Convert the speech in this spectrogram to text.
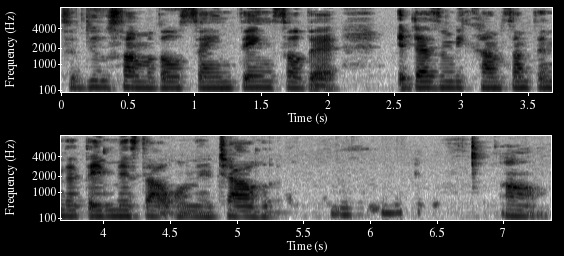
to do some of those same things so that it doesn't become something that they missed out on their childhood. Mm-hmm. Um,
